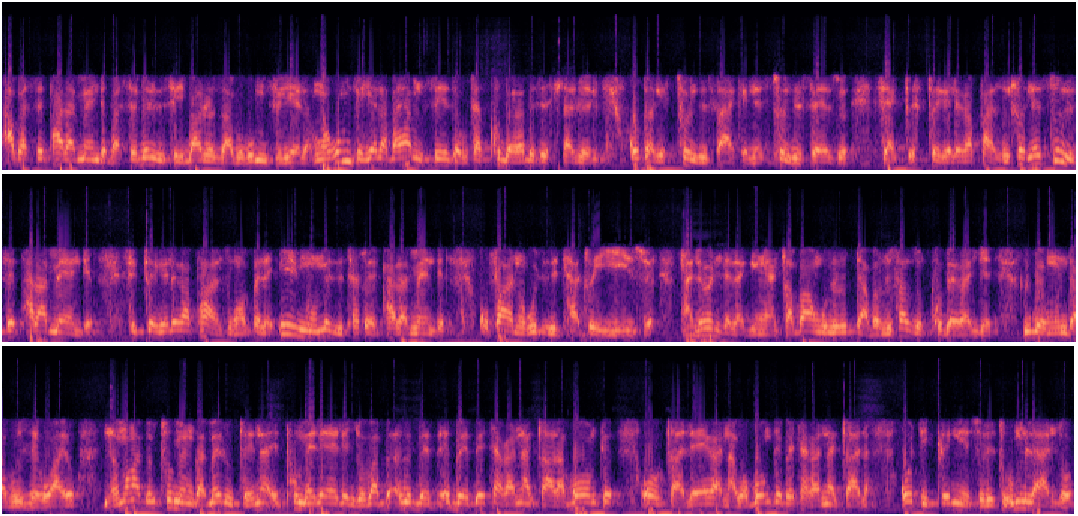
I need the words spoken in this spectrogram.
abasephalamende basebenzisa izibalo zabo kumvikela ngokumvikela bayamsiza ukuthi aqhubeke bese sihlalweni kodwa ke isithunzi sakhe nesithunzi sezwe siyaciceleka phansi ngisho nesithunzi sephalamende sicekeleka phansi ngoba phela izinqumo ezithathwa ephalamende kufana nokuthi zithathwe yizwe. Ngaleyo ndlela ngiyacabanga kulolu daba lusazoqhubeka nje lube ngundabuze kwayo noma ngabe kuthume ngamele ugcina iphumelele njengoba bethi akanacala bonke ogcaleka nabo bonke bethi akanacala kodwa iqiniso lithi umlando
